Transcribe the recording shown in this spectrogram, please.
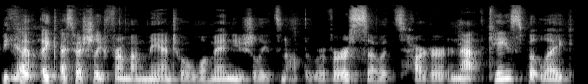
Because, Yeah. like, especially from a man to a woman, usually it's not the reverse, so it's harder in that case. But, like,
